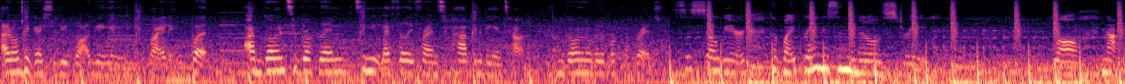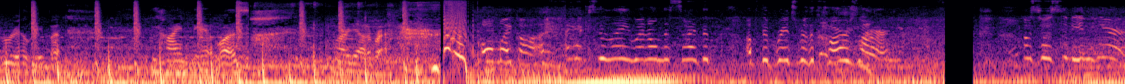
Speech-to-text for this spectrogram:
I don't think I should be vlogging and riding, but I'm going to Brooklyn to meet my Philly friends who happen to be in town. I'm going over the Brooklyn Bridge. This is so weird. The bike lane is in the middle of the street. Well, not really, but behind me it was. I'm already out of breath. oh my God, I accidentally went on the side of the bridge where the cars are. I'm supposed to be in here.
